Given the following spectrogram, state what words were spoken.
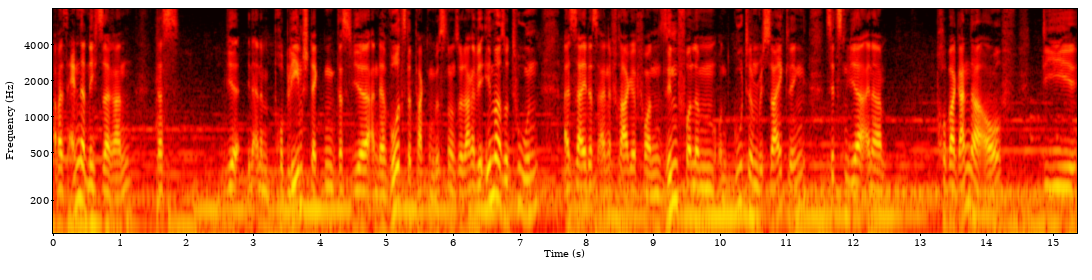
Aber es ändert nichts daran, dass wir in einem Problem stecken, das wir an der Wurzel packen müssen. Und solange wir immer so tun, als sei das eine Frage von sinnvollem und gutem Recycling, sitzen wir einer Propaganda auf, die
